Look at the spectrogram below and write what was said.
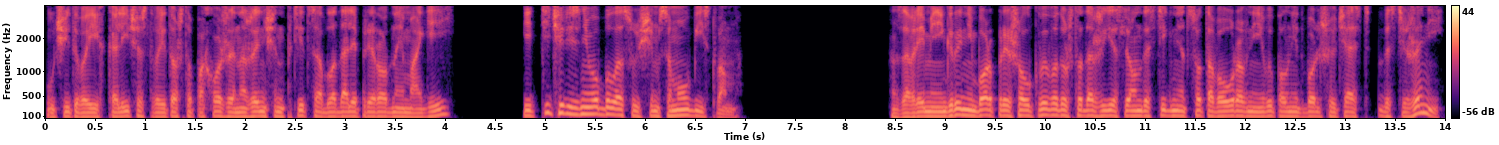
Учитывая их количество и то, что похожие на женщин птицы обладали природной магией, идти через него было сущим самоубийством. За время игры Небор пришел к выводу, что даже если он достигнет сотого уровня и выполнит большую часть достижений,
